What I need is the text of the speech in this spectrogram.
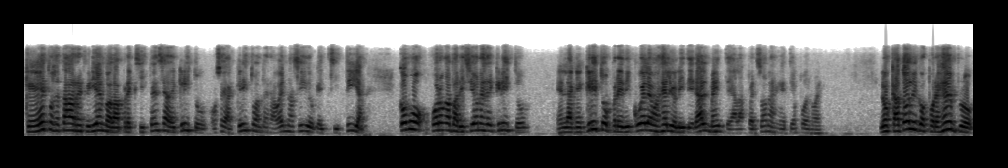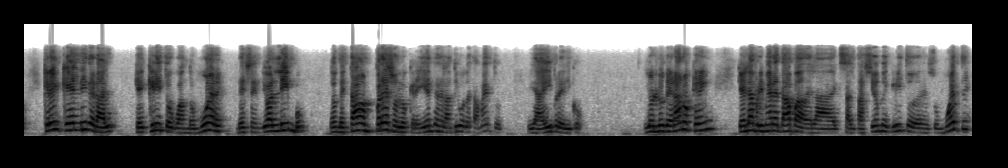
que esto se estaba refiriendo a la preexistencia de Cristo, o sea, Cristo antes de haber nacido, que existía. ¿Cómo fueron apariciones de Cristo en la que Cristo predicó el Evangelio literalmente a las personas en el tiempo de Noé. Los católicos, por ejemplo, creen que es literal que Cristo cuando muere descendió al limbo donde estaban presos los creyentes del Antiguo Testamento y ahí predicó. Los luteranos creen que es la primera etapa de la exaltación de Cristo desde su muerte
